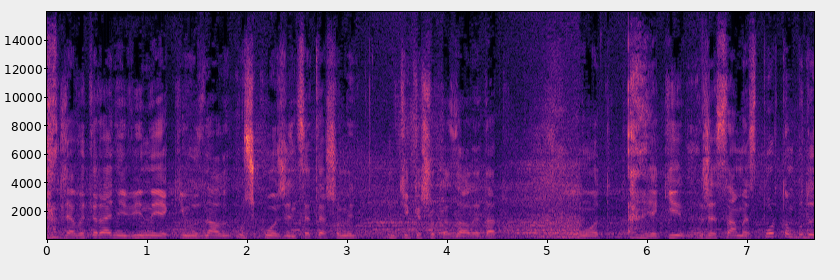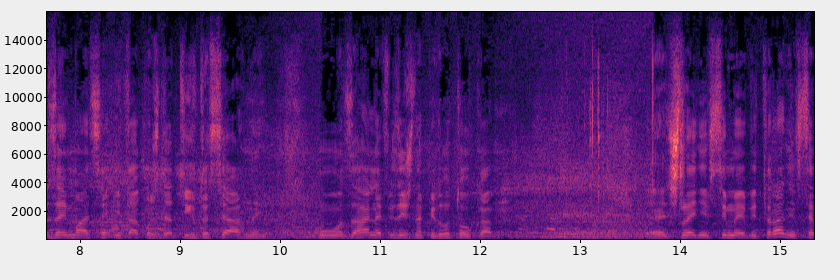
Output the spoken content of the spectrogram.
для ветеранів війни, які узнали ушкоджень, це те, що ми тільки що казали, да? От, які вже саме спортом будуть займатися, і також для тих досягнень. От, загальна фізична підготовка е, членів сімей ветеранів, це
